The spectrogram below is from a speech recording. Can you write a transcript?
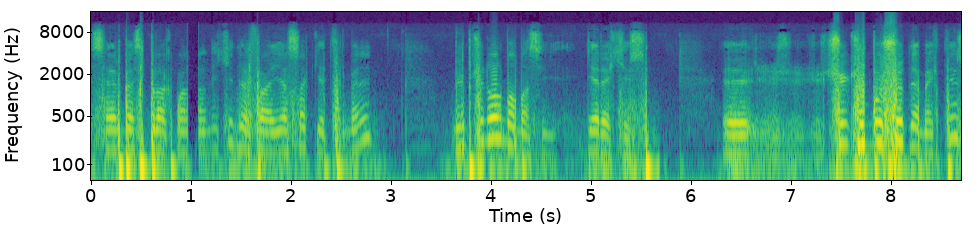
serbest bırakmanın, iki defa yasak getirmenin mümkün olmaması gerekir. E, çünkü bu şu demektir,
